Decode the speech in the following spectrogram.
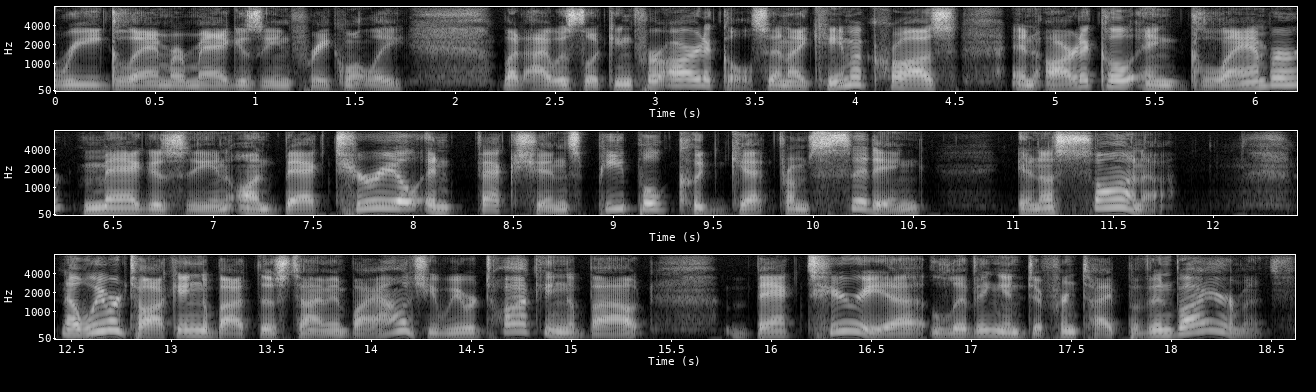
read Glamour magazine frequently, but I was looking for articles and I came across an article in Glamour magazine on bacterial infections people could get from sitting in a sauna. Now, we were talking about this time in biology, we were talking about bacteria living in different type of environments.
